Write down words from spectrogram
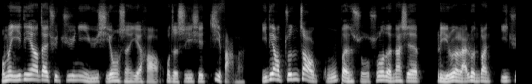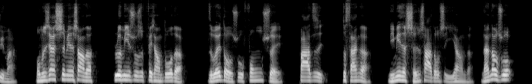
我们一定要再去拘泥于喜用神也好，或者是一些技法吗？一定要遵照古本所说的那些理论来论断依据吗？我们现在市面上的论命术是非常多的，紫微斗数、风水、八字这三个里面的神煞都是一样的。难道说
